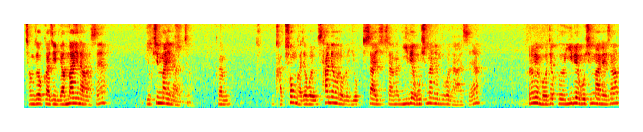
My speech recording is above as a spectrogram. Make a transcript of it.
정도까지 몇만이 나왔어요? 60만이 나왔죠. 그럼 가- 총 가족을 4명으로 보면 6, 4, 24만 250만 정도가 나왔어요. 그러면 뭐죠? 그 250만에서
